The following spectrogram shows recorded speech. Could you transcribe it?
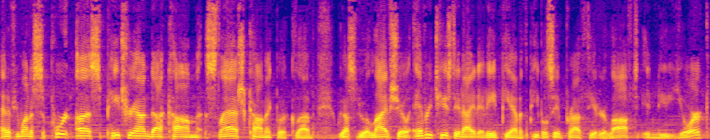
And if you want to support us, patreon.com slash comic book club. We also do a live show every Tuesday night at 8 p.m. at the People's Improv Theater Loft in New York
